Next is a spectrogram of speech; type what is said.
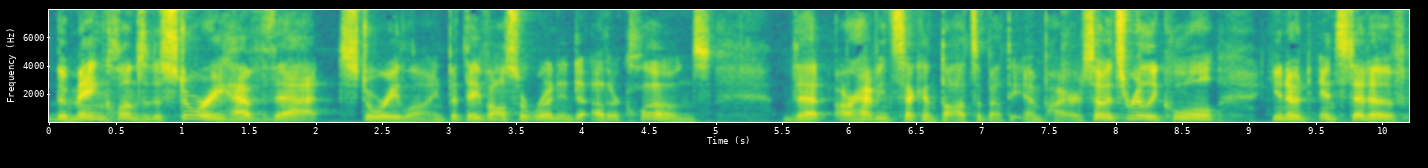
the main clones of the story have that storyline, but they've also run into other clones that are having second thoughts about the empire. So it's really cool, you know, instead of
